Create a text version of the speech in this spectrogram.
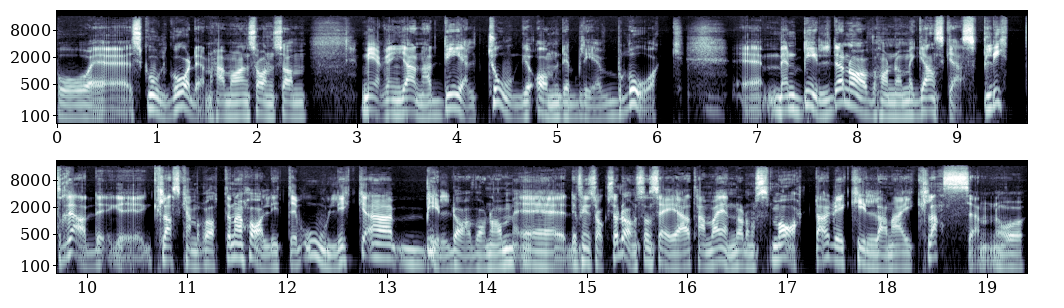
på eh, skolgården. Han var en sån som mer än gärna deltog om det blev bråk. Eh, men bilden av honom är ganska splittrad. Klasskamraterna har lite olika bild av honom. Eh, det finns också de som säger att han var en av de smartare killarna i klassen. Och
